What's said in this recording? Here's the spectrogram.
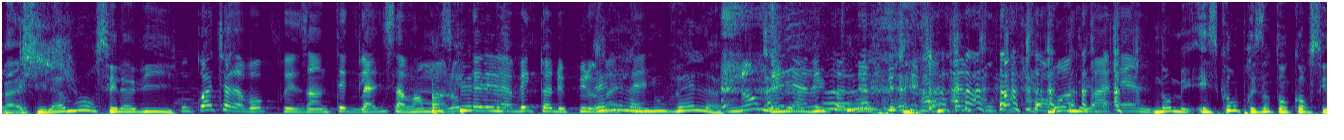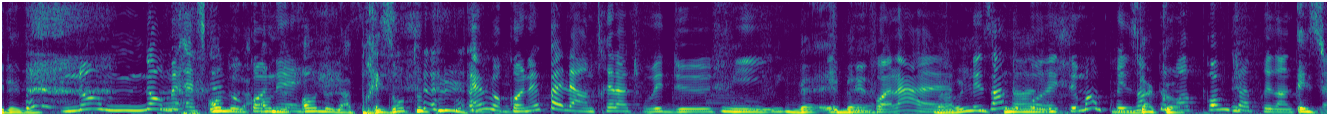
bah, C'est l'amour, c'est la vie. Pourquoi tu as d'abord présenté Gladys avant moi Parce alors qu'elle est- avec toi depuis le matin la nouvelle. Non, mais elle est avec toi depuis ce matin. Pourquoi tu commences par elle? Non, mais est-ce qu'on présente encore c'est la vie Non, non, mais est-ce on qu'elle ne, me la, on, ne, connaît? on ne la présente plus. Elle me connaît pas, elle est en train de trouver deux filles. Ben, Et ben, puis voilà, bah euh, oui. présente Non, correctement, présente-moi comme tu as présenté Est-ce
